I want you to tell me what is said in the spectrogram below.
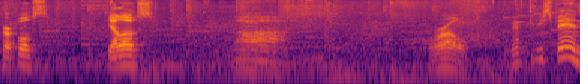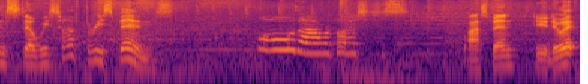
Purples. Yellows. Ah. Bro. We have three spins still. We still have three spins. Oh, the hourglasses. Last spin. Do you do it?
